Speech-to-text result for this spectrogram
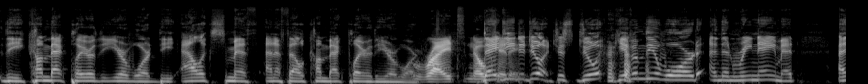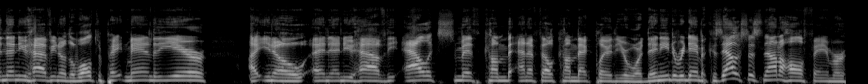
the comeback player of the year award, the Alex Smith NFL comeback player of the year award. Right. No They kidding. need to do it. Just do it. Give him the award and then rename it. And then you have, you know, the Walter Payton Man of the Year, uh, you know, and then you have the Alex Smith come, NFL comeback player of the year award. They need to rename it because Alex Smith's not a Hall of Famer.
